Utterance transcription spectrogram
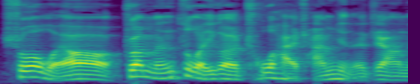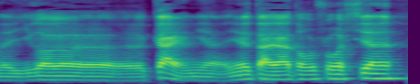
说我要专门做一个出海产品的这样的一个概念，因为大家都说先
